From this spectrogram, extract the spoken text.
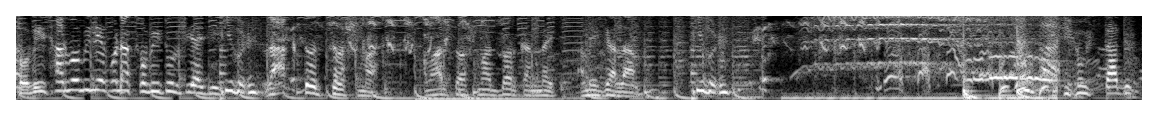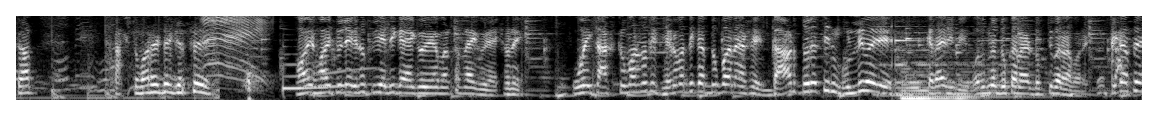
ছবি ছাড়বো বিলে কোটা ছবি তুলতে আছি রাখ তোর চশমা। আমার চশমার দরকার নাই আমি গেলাম। উস্তাদ উস্তাদ কাস্টমার এটা গেছে হয় হয় চলে গেছে তুই এদিকে আগে আমার কাছে আগে শোনে ওই কাস্টমার যদি ফেরবার দিকে দোকানে আসে গার্ড ধরে তিন গুল্লি মেরে কেদাই দিবি ও তুমি দোকানে আর ঢুকতে পারে না পারে। ঠিক আছে?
